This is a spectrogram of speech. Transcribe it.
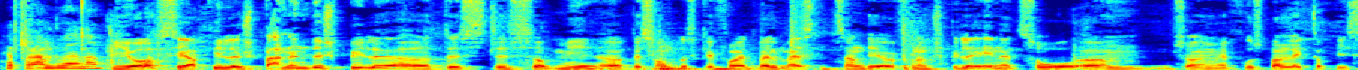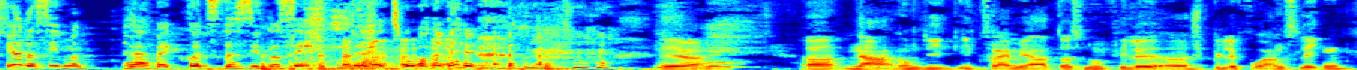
Herr Brandweiner? Ja, sehr viele spannende Spiele. Äh, Das, das hat mich äh, besonders gefreut, weil meistens sind die Eröffnungsspiele eh nicht so, ähm, sagen wir mal, Fußball-Leckerbissen. Ja, da sieht man, hör weg kurz, da sieht man selten drei Tore. Ja. Äh, na und ich, ich freue mich auch, dass noch viele äh, Spiele vor uns liegen.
